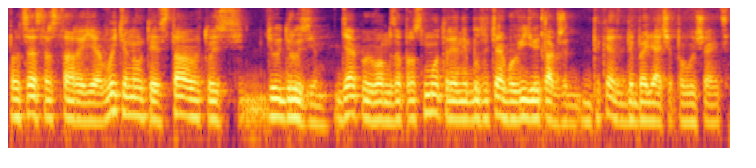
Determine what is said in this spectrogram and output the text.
Процесор старий я витягнув та вставив. Тобто, друзі, дякую вам за просмотр. Я не буду затягувати, бо відео і так же таке дебеляче виходить.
